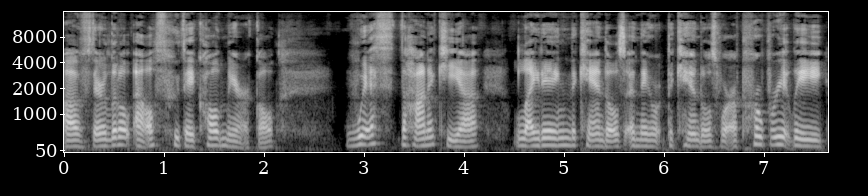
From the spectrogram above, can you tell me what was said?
of their little elf, who they call Miracle, with the hanukkiah lighting the candles, and they were, the candles were appropriately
